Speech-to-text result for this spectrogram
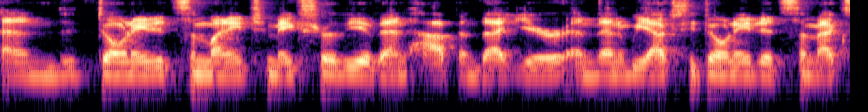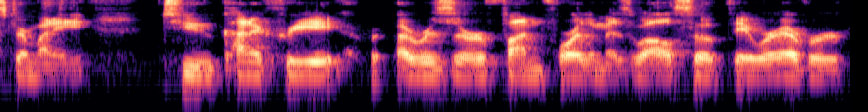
and donated some money to make sure the event happened that year. And then we actually donated some extra money to kind of create a reserve fund for them as well. So if they were ever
